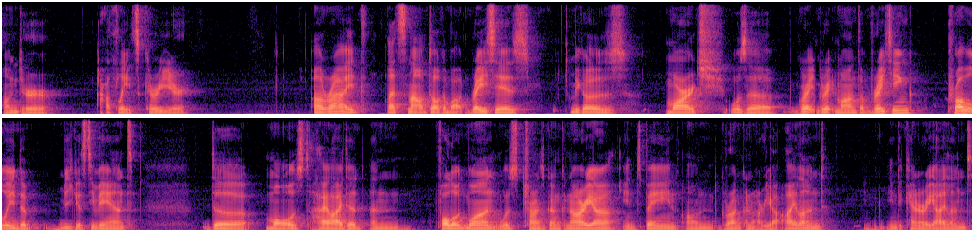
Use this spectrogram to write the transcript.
on their athlete's career. All right, let's now talk about races because March was a great, great month of racing. Probably the biggest event, the most highlighted and followed one was Trans Gran Canaria in Spain on Gran Canaria Island, in, in the Canary Islands.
